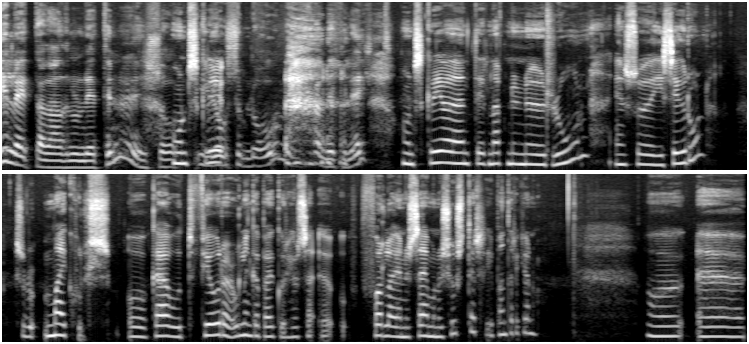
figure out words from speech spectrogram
Ég leitaði að hún netinu eins og skrif... í ljósum lóðum en kann ekki neitt. Hún skrifaði endur nafninu Rún eins og í Sigrún Michaels og gaf út fjórar úlingabækur hjá forlæginu Simon og Schuster í bandaríkjónum og uh,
